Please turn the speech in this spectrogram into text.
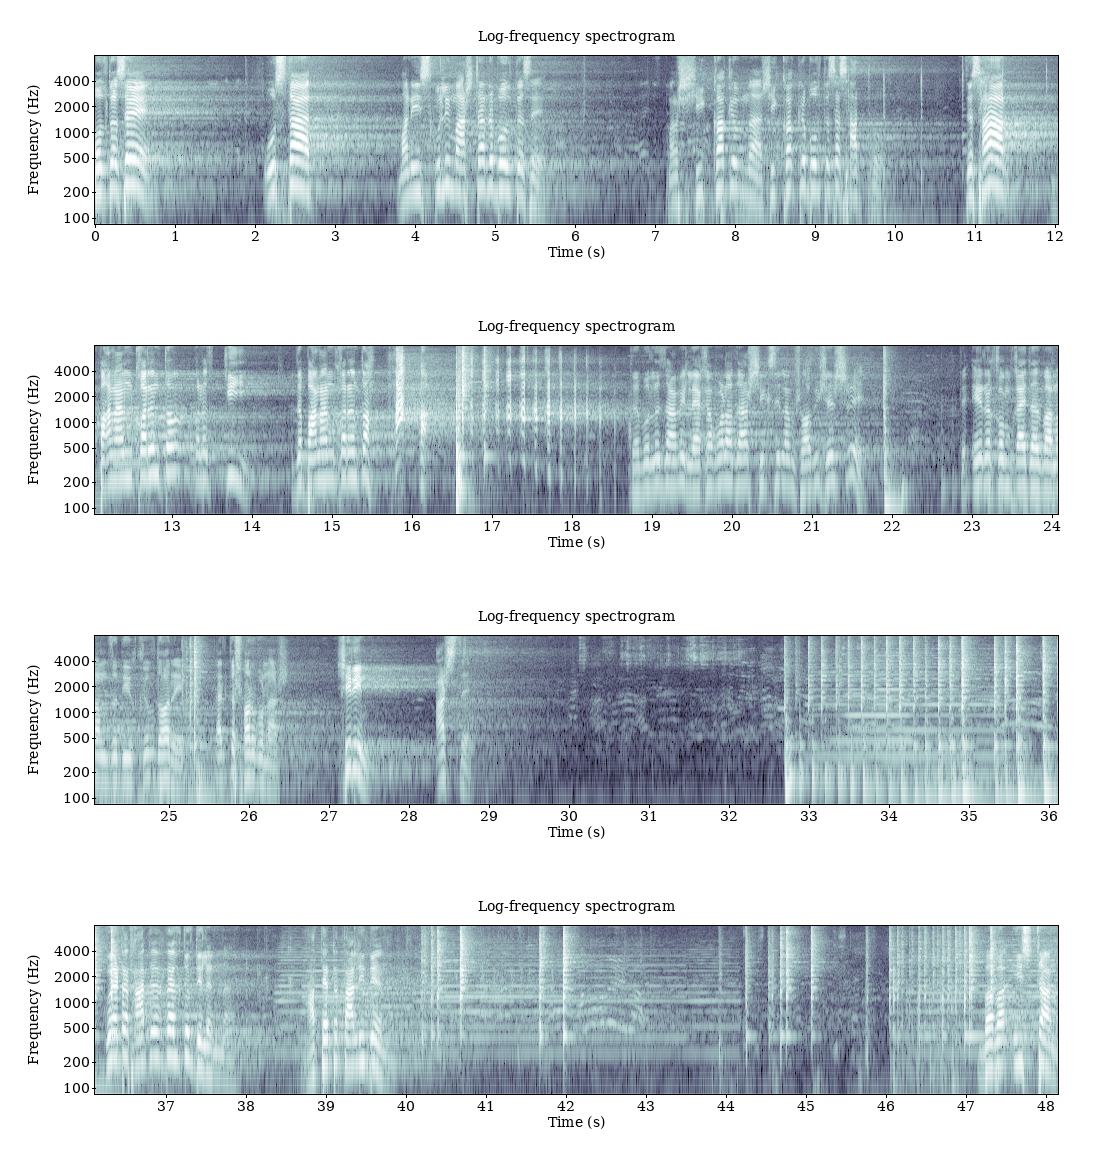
বলতেছে, উস্তাদ মানে স্কুলি মাস্টার বলতেছে মানে শিক্ষক, শিক্ষকরে বলতেছে ছাত্র, যে স্যার, বানান করেন তো, বলে কি? বানান করেন তো। তা বলল যে, আমি লেখাপড়া যা শিখছিলাম সবই শেষ রে। তো এরকম কায়দার বানান যদি কেউ ধরে, তাহলে তো সর্বনাশ। শিরিন, আসছে। কই একটা হাতে তালি তো দিলেন না। হাতে একটা তালি দেন। বাবা ইস্টান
